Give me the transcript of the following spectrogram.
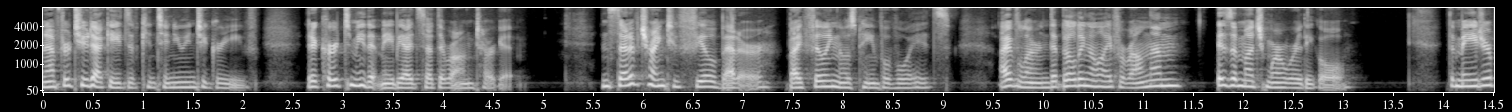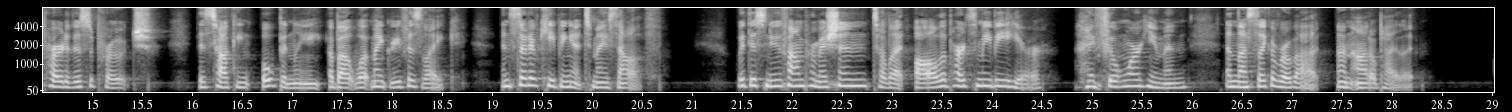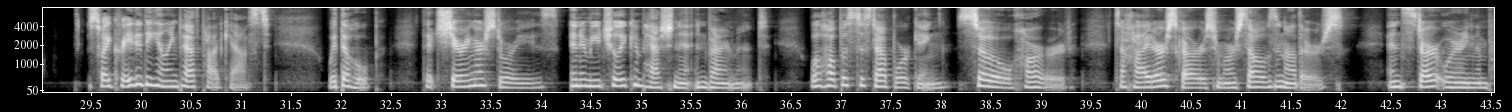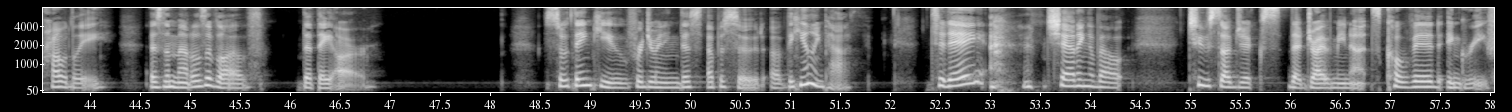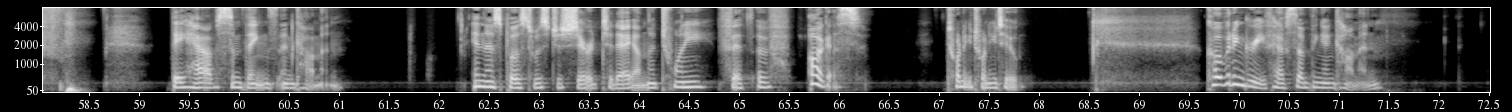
And after two decades of continuing to grieve, it occurred to me that maybe I'd set the wrong target. Instead of trying to feel better by filling those painful voids, I've learned that building a life around them is a much more worthy goal. The major part of this approach is talking openly about what my grief is like instead of keeping it to myself. With this newfound permission to let all the parts of me be here, I feel more human and less like a robot on autopilot. So I created the Healing Path podcast with the hope that sharing our stories in a mutually compassionate environment will help us to stop working so hard to hide our scars from ourselves and others and start wearing them proudly as the medals of love that they are. So, thank you for joining this episode of The Healing Path. Today, I'm chatting about two subjects that drive me nuts COVID and grief. They have some things in common. And this post was just shared today on the 25th of August, 2022. COVID and grief have something in common.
